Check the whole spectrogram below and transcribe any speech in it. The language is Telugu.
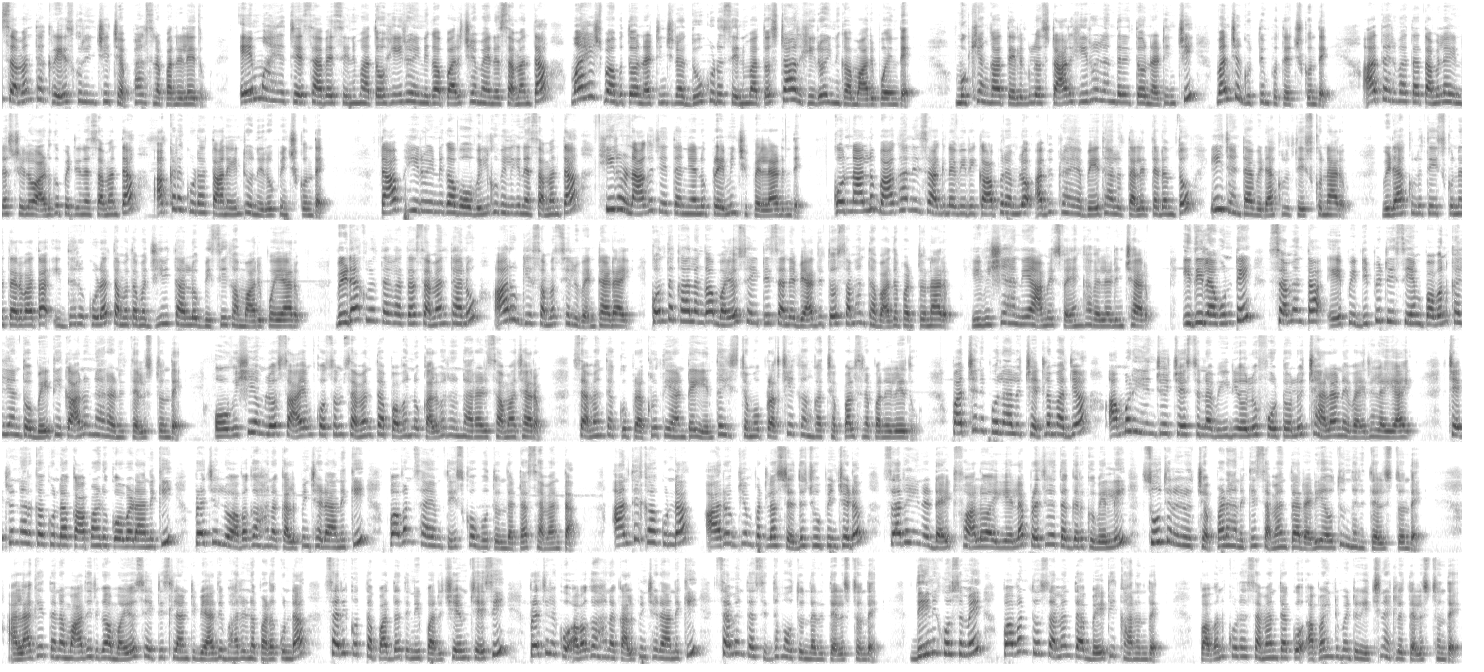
హీరోయిన్ సమంత క్రేజ్ గురించి చెప్పాల్సిన పని లేదు. ఏం మాయ చేసావే సినిమాతో హీరోయిన్గా పరిచయమైన సమంత? మహేష్ బాబుతో నటించిన దూకుడు సినిమాతో స్టార్ హీరోయిన్గా మారిపోయింది. ముఖ్యంగా తెలుగులో స్టార్ హీరోలందరితో నటించి మంచి గుర్తింపు తెచ్చుకుంది. ఆ తర్వాత తమిళ ఇండస్ట్రీలో అడుగుపెట్టిన సమంత అక్కడ కూడా తానేంటో నిరూపించుకుంది. టాప్ హీరోయిన్గా ఓ వెలుగు వెలిగిన సమంత హీరో నాగ చైతన్యను ప్రేమించి పెళ్ళాడింది. కొన్నాళ్ళు బాగానే సాగిన వీరి కాపురంలో అభిప్రాయ భేదాలు తలెత్తడంతో ఈ జంట విడాకులు తీసుకున్నారు. విడాకులు తీసుకున్న తర్వాత ఇద్దరు కూడా తమ తమ జీవితాల్లో బిజీగా మారిపోయారు. విడాకుల తర్వాత సమంతను ఆరోగ్య సమస్యలు వెంటాడాయి. కొంతకాలంగా మయోసైటిస్ అనే వ్యాధితో సమంత బాధపడుతున్నారు. ఈ విషయాన్ని ఆమె స్వయంగా వెల్లడించారు. ఇదిలా ఉంటే Samantha AP deputy CM Pavan కళ్యాణ్తో భేటీ కానున్నారని తెలుస్తుంది. ఓ విషయంలో సాయం కోసం సమంత పవన్ను కలవనున్నారని సమాచారం. సమంతకు ప్రకృతి అంటే ఎంత ఇష్టమో ప్రత్యేకంగా చెప్పాల్సిన పని లేదు. పచ్చని పొలాలు చెట్ల మధ్య అమ్మడి ఎంజాయ్ చేస్తున్న వీడియోలు ఫోటోలు చాలానే వైరల్ అయ్యాయి. చెట్లు నరకకుండా కాపాడుకోవడానికి ప్రజల్లో అవగాహన కల్పించడానికి పవన్ సాయం తీసుకోబోతుందట సమంత. అంతేకాకుండా ఆరోగ్యం పట్ల శ్రద్ధ చూపించడం సరైన డైట్ ఫాలో అయ్యేలా ప్రజల దగ్గరకు వెళ్ళి సూచనలు చెప్పడానికి సమంత రెడీ అవుతుందని తెలుస్తుంది. అలాగే తన మాదిరిగా మయోసైటిస్ లాంటి వ్యాధి బారిన పడకుండా సరికొత్త పద్ధతిని పరిచయం చేసి ప్రజలకు అవగాహన కల్పించడానికి సమంత సిద్ధమవుతుందని తెలుస్తుంది. దీనికోసమే పవన్తో సమంత భేటీ కానుంది. పవన్ కూడా సమంతకు అపాయింట్మెంట్ ఇచ్చినట్లు తెలుస్తుంది.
